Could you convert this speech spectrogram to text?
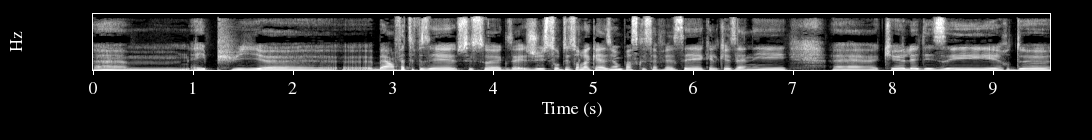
Euh, et puis, euh, ben en fait, ça faisait, c'est ça, j'ai sauté sur l'occasion parce que ça faisait quelques années euh, que le désir de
